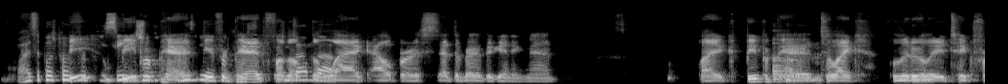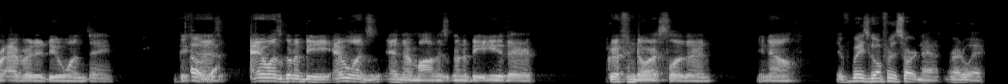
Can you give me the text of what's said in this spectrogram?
Why is it postponed be, for PC? be prepared. Be for prepared PC. for the, the talking lag outburst at the very beginning, man. Like, be prepared Um, to like literally take forever to do one thing because Oh, yeah. Everyone's gonna be everyone's and their mom is gonna be either Gryffindor or Slytherin. You know, Everybody's going for the sorting hat right away.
